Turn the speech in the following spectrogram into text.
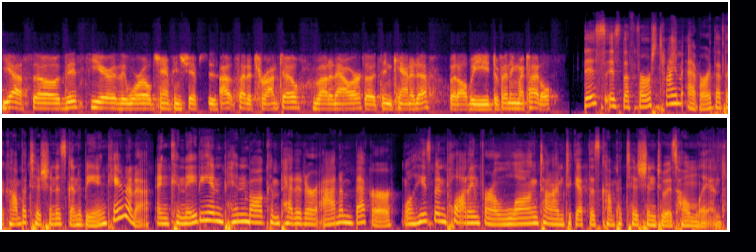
Yeah, so this year the World Championships is outside of Toronto, about an hour, so it's in Canada, but I'll be defending my title. This is the first time ever that the competition is going to be in Canada. And Canadian pinball competitor Adam Becker, well, he's been plotting for a long time to get this competition to his homeland.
